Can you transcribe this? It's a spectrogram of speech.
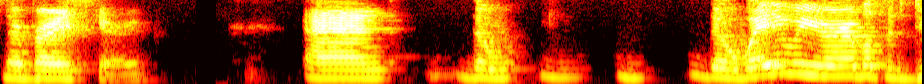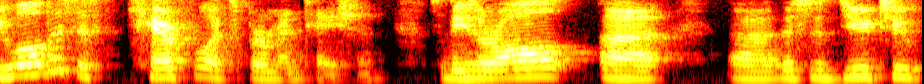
They're very scary. And the the way we were able to do all this is careful experimentation. So these are all, uh, uh, this is due to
